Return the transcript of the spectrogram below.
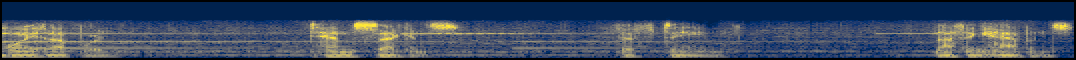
point upward. Ten seconds. Fifteen. Nothing happens.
